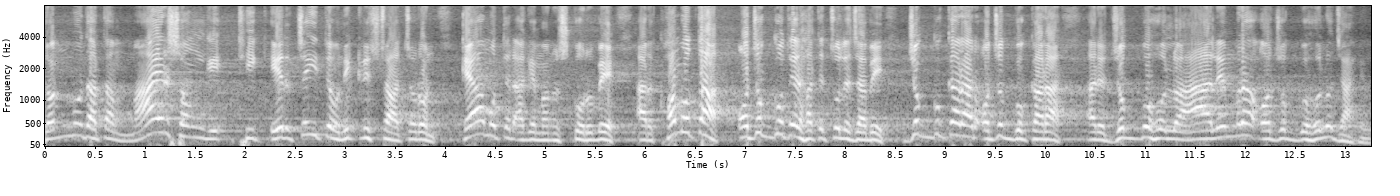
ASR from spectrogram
জন্মদাতা মায়ের সঙ্গে ঠিক এর চাইতেও নিকৃষ্ট আচরণ, কেয়ামতের আগে মানুষ করবে, আর ক্ষমতা অযোগ্যদের হাতে চলে যাবে। যোগ্য কারা আর অযোগ্য কারা? আর যোগ্য হলো আলেমরা, অযোগ্য হলো জাহেল।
